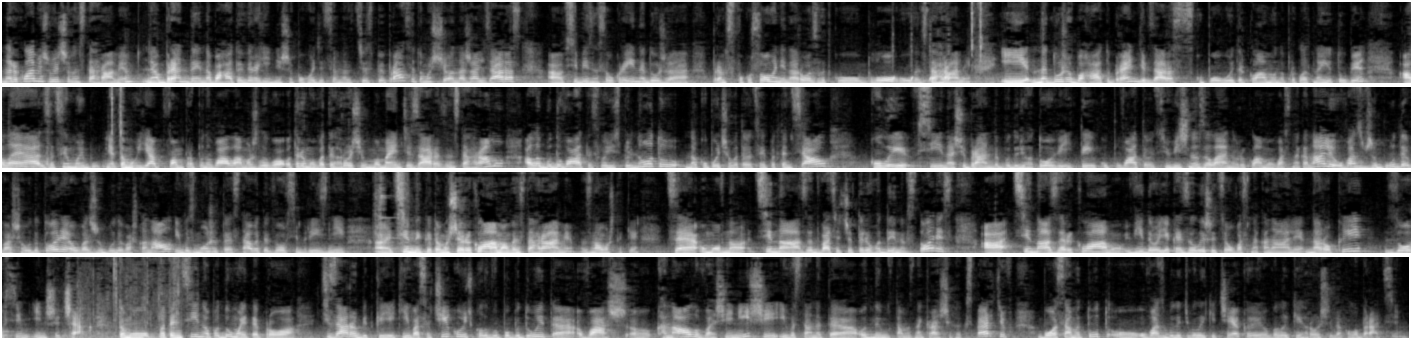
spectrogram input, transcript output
На рекламі швидше в інстаграмі Е, бренди набагато вірогідніше погодяться на цю співпрацю, тому що на жаль зараз е, всі бізнеси України дуже прям сфокусовані на розвитку блогу в інстаграмі, і не дуже багато брендів зараз скуповують рекламу, наприклад, на Ютубі, але за цим майбутнє. Тому я б вам пропонувала можливо отримувати гроші в моменті зараз з інстаграму, але будувати свою спільноту, накопичувати оцей потенціал. Коли всі наші бренди будуть готові йти купувати оцю вічно зелену рекламу у вас на каналі, у вас вже буде ваша аудиторія, у вас вже буде ваш канал, і ви зможете ставити зовсім різні е, цінники. Тому що реклама в інстаграмі знову ж таки це умовно ціна за 24 години в сторіс, а ціна за рекламу відео, яке залишиться у вас на каналі на роки, зовсім інший чек. Тому потенційно подумайте про ті заробітки, які вас очікують, коли ви побудуєте ваш е, канал в вашій ніші, і ви станете одним там з найкращих експертів. Бо саме тут у вас будуть великі чеки, великі гроші за колаборацію.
